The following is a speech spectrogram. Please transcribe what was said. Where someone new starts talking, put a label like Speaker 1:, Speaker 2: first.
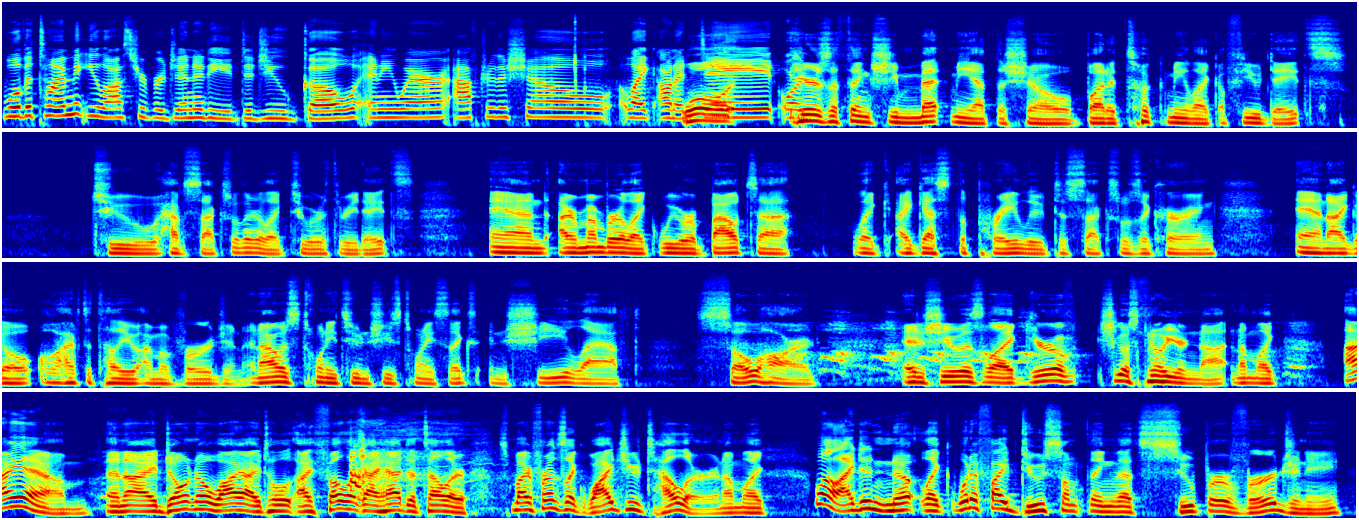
Speaker 1: Well, the time that you lost your virginity, did you go anywhere after the show, like on a
Speaker 2: well,
Speaker 1: date or?
Speaker 2: here's the thing: she met me at the show, but it took me like a few dates to have sex with her, like two or three dates. And I remember like we were about to, like I guess the prelude to sex was occurring, and I go, "Oh, I have to tell you, I'm a virgin." And I was 22 and she's 26, and she laughed so hard, and she was like, "You're a," she goes, "No, you're not," and I'm like. I am, and I don't know why I told. I felt like I had to tell her. So my friend's like, "Why'd you tell her?" And I'm like, "Well, I didn't know. Like, what if I do something that's super virginy?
